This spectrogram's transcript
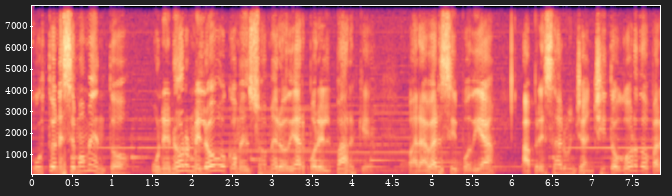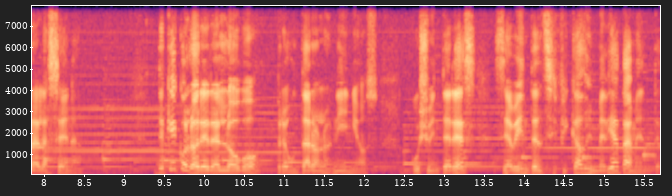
Justo en ese momento, un enorme lobo comenzó a merodear por el parque para ver si podía apresar un chanchito gordo para la cena. ¿De qué color era el lobo? preguntaron los niños, cuyo interés se había intensificado inmediatamente.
